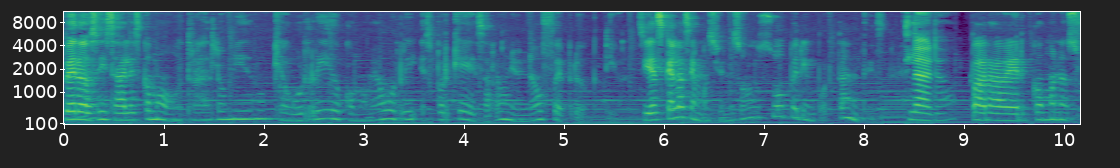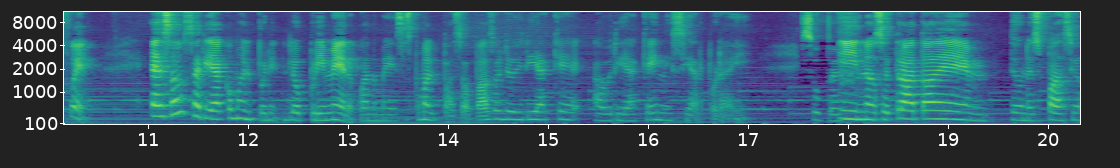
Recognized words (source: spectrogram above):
Pero si sales como otra vez lo mismo, qué aburrido, cómo me aburrí, es porque esa reunión no fue productiva. Si es que las emociones son súper importantes. Claro. Para ver cómo nos fue. Eso sería como lo primero. Cuando me dices como el paso a paso, yo diría que habría que iniciar por ahí. Y no se trata de, un espacio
